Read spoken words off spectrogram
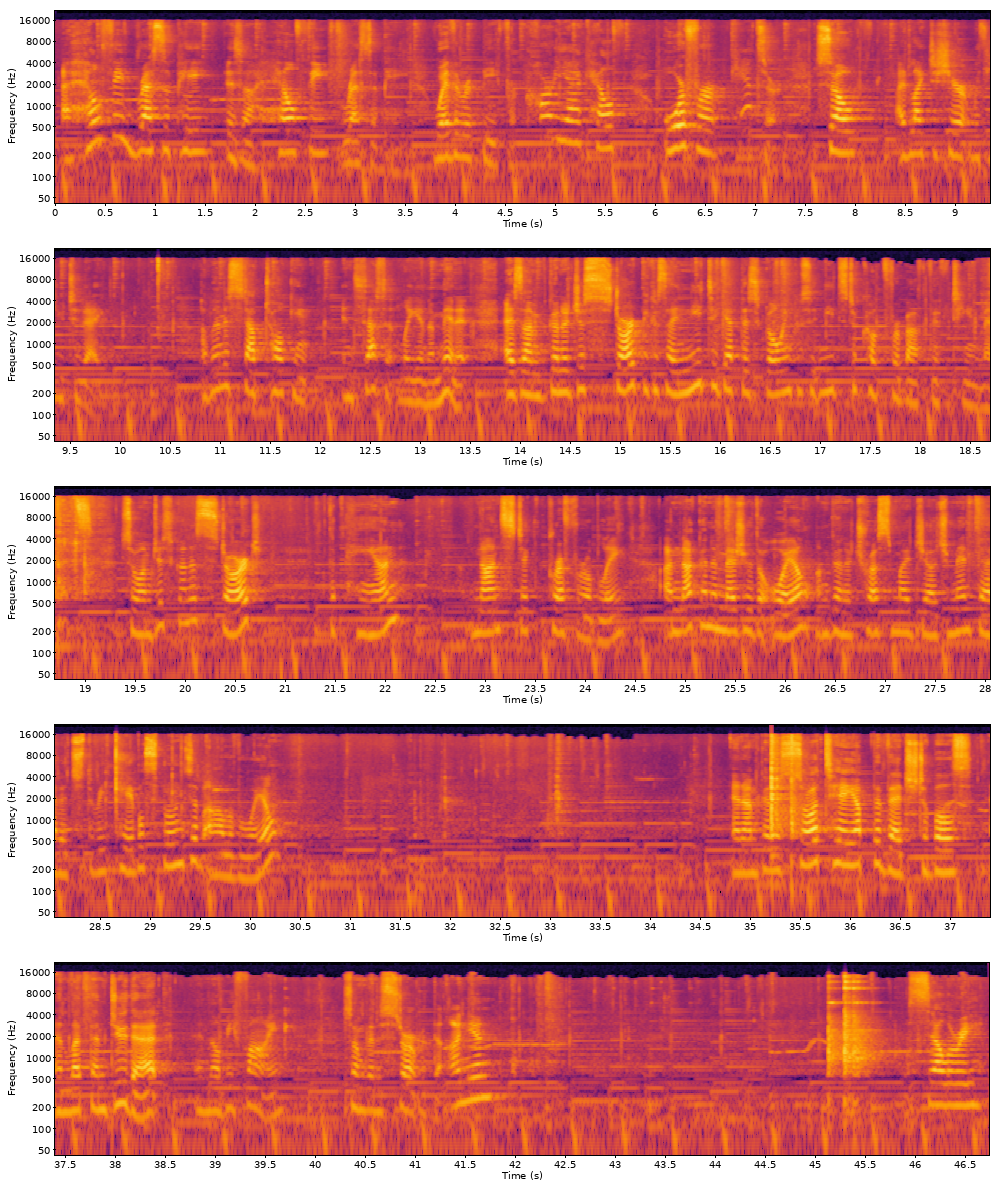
A healthy recipe is a healthy recipe, whether it be for cardiac health or for cancer. So I'd like to share it with you today. I'm going to stop talking incessantly in a minute as I'm going to just start because I need to get this going because it needs to cook for about 15 minutes. So I'm just going to start the pan, non-stick preferably. I'm not going to measure the oil. I'm going to trust my judgment that it's three tablespoons of olive oil. And I'm going to saute up the vegetables and let them do that, and they'll be fine. So I'm going to start with the onion, the celery,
